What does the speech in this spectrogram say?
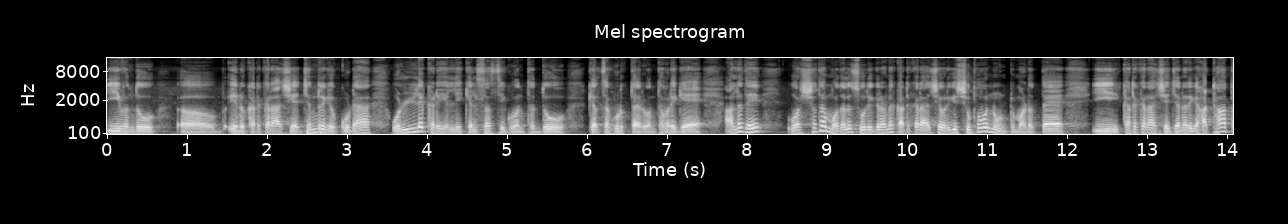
ಈ ಒಂದು ಏನು ಕಟಕ ರಾಶಿಯ ಜನರಿಗೆ ಕೂಡ ಒಳ್ಳೆ ಕಡೆಯಲ್ಲಿ ಕೆಲಸ ಸಿಗುವಂಥದ್ದು, ಕೆಲಸ ಹುಡುಕ್ತಾ ಇರುವಂಥವರಿಗೆ. ಅಲ್ಲದೆ ವರ್ಷದ ಮೊದಲ ಸೂರ್ಯಗ್ರಹಣ ಕಟಕ ರಾಶಿಯವರಿಗೆ ಶುಭವನ್ನು ಉಂಟು ಮಾಡುತ್ತೆ. ಈ ಕಟಕ ರಾಶಿಯ ಜನರಿಗೆ ಹಠಾತ್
